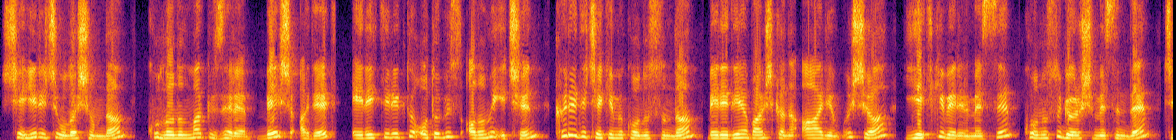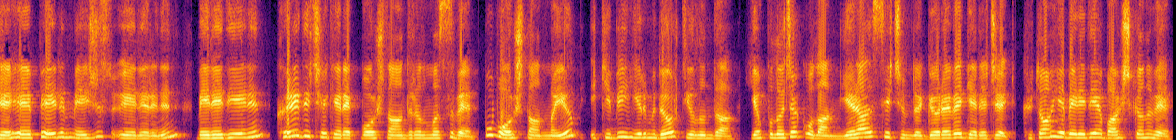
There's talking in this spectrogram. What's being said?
şehir içi ulaşımda kullanılmak üzere 5 adet elektrikli otobüs alanı için kredi çekimi konusunda belediye başkanı Alim Işık'a yetki verilmesi konusu görüşmesinde CHP'li meclis üyelerinin belediyenin kredi çekerek borçlandırılması ve bu borçlanmayı 2024 yılında yapılacak olan yerel seçimde göreve gelecek Kütahya Belediye Başkanı ve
